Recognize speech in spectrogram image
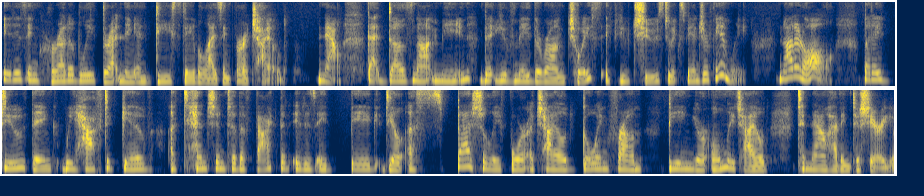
it is incredibly threatening and destabilizing for a child. Now, that does not mean that you've made the wrong choice if you choose to expand your family. Not at all. But I do think we have to give attention to the fact that it is a big deal, especially for a child going from being your only child to now having to share you.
